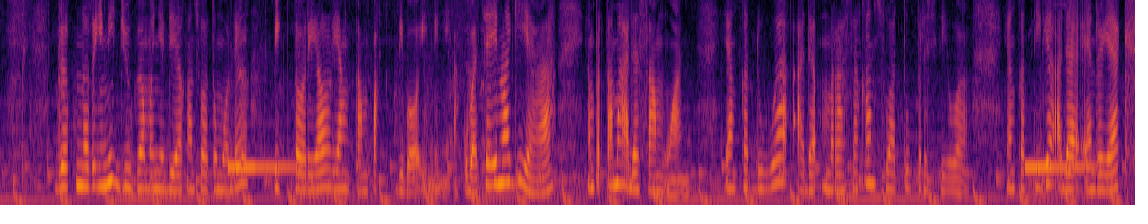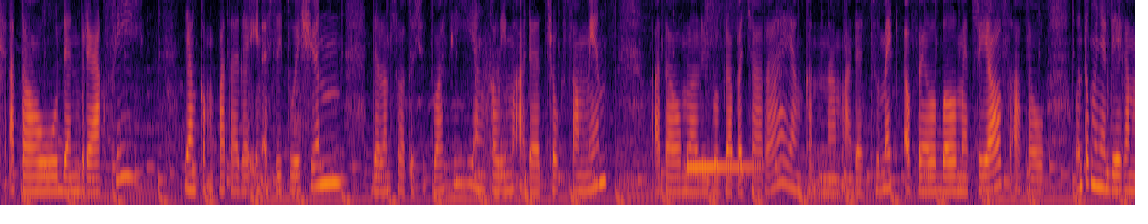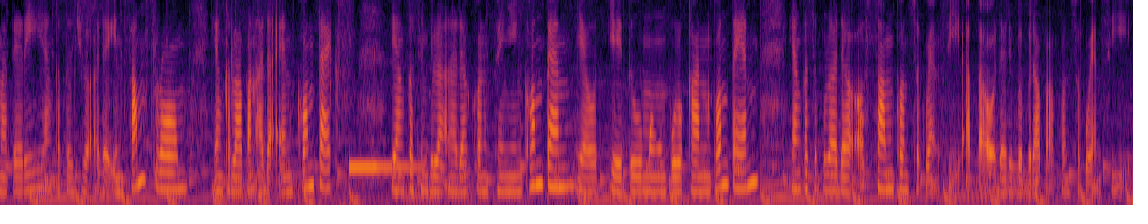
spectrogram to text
Gertner ini juga menyediakan suatu model pictorial yang tampak di bawah ini nih. Aku bacain lagi ya. Yang pertama ada someone. Yang kedua ada merasakan suatu peristiwa. Yang ketiga ada and react atau dan bereaksi. Yang keempat ada in a situation dalam suatu situasi. Yang kelima ada through some means atau melalui beberapa cara. Yang keenam ada to make available materials atau untuk menyediakan materi. Yang ketujuh ada in some from. Yang kedelapan ada in context. Yang kesembilan ada conveying content yaitu mengumpulkan konten. Yang kesepuluh ada of some konsekuensi atau dari beberapa konsekuensi.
